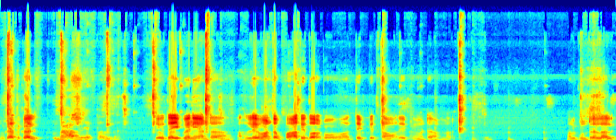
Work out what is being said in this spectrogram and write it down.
ఇంకా ఎతకాలి. చెబితే అయిపోయినాయి అంట. అసలు లేవంట పాత దొరకవు తెప్పిస్తాము తెప్పిమంట అంటున్నారు. మళ్ళీ గుంటూరు వెళ్ళాలి.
